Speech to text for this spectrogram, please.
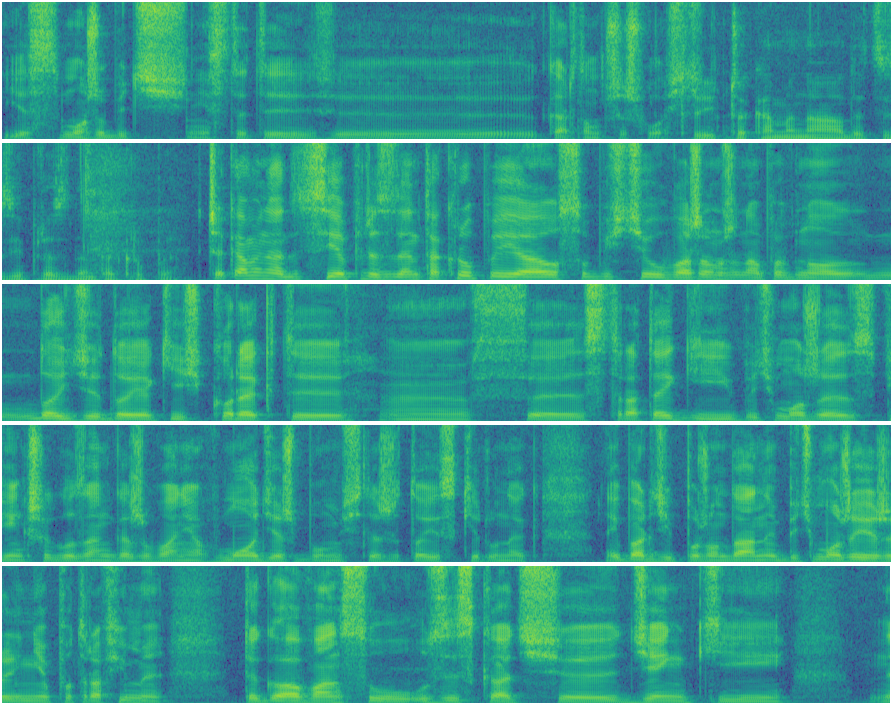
jest, może być niestety kartą przyszłości. Czyli czekamy na decyzję prezydenta Krupy. Czekamy na decyzję prezydenta Krupy. Ja osobiście uważam, że na pewno dojdzie do jakiejś korekty w strategii, być może z większego zaangażowania w młodzież, bo myślę, że to jest kierunek najbardziej pożądany. Być może jeżeli nie potrafimy tego awansu uzyskać e, dzięki e,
